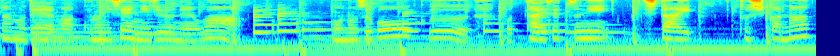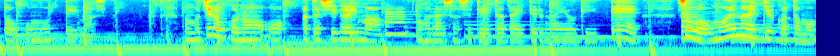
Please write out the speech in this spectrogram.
なので、まあ、この2020年はものすごくこう大切にしたい年かなと思っています。まもちろんこの私が今お話しさせていただいてる内容を聞いてそうは思えないという方も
